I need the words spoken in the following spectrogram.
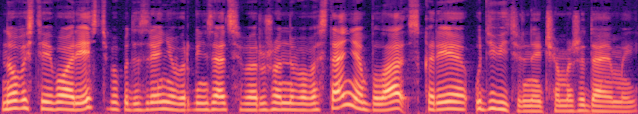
Новость о его аресте по подозрению в организации вооруженного восстания была скорее удивительной, чем ожидаемой.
